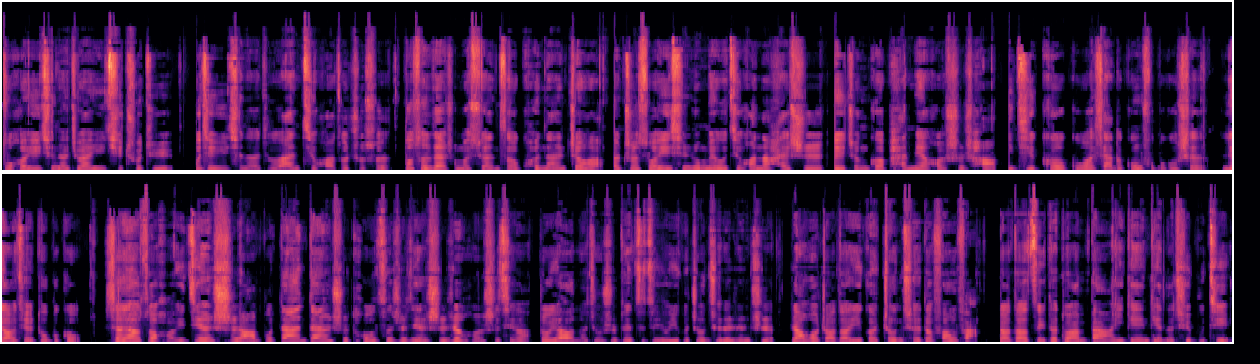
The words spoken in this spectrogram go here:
符合预期呢，就按预期出局；不及预期呢，就按计划做止损，不存在什么选择困难症啊。那之所以心中没有计划呢，还是对整个盘面和市场以及个股下的功夫不够深，了解度不够。想要做好一件事啊，不单单是投资这件事，任何事情啊，首要呢就是对自己有一个正确的认知，然后找到一个正确的方法，找到自己的短板啊，一点一点的去补进。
